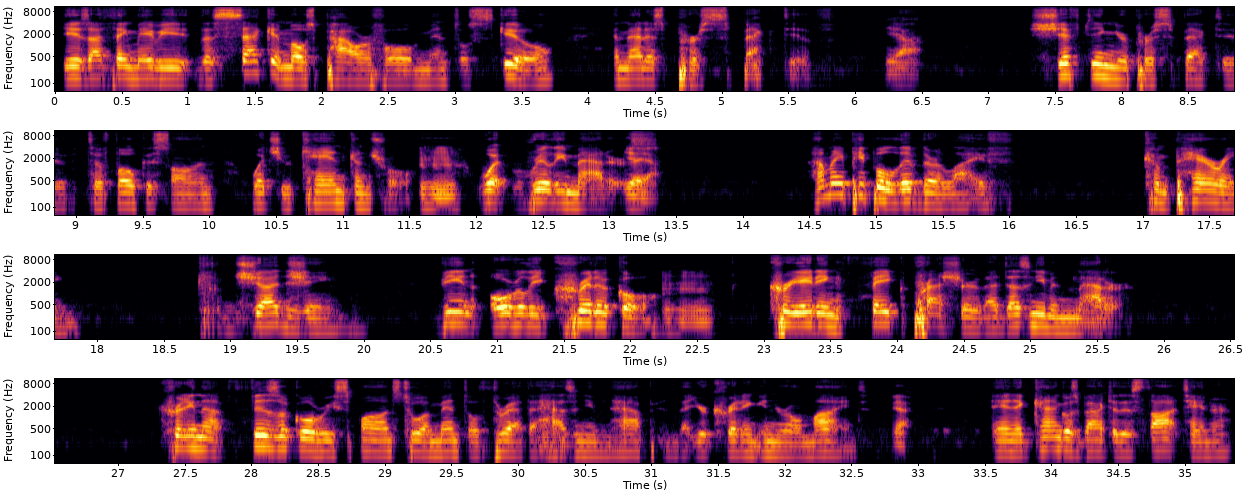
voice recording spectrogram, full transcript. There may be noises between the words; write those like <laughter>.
is, I think, maybe the second most powerful mental skill, and that is perspective. Yeah. Shifting your perspective to focus on what you can control, hmm what really matters. Yeah, yeah. How many people live their life comparing, judging, being overly critical, hmm creating fake pressure that doesn't even matter? Creating that physical response to a mental threat that Mhm. hasn't even happened, that you're creating in your own mind. Yeah. And it kind of goes back to this thought, Tanner.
